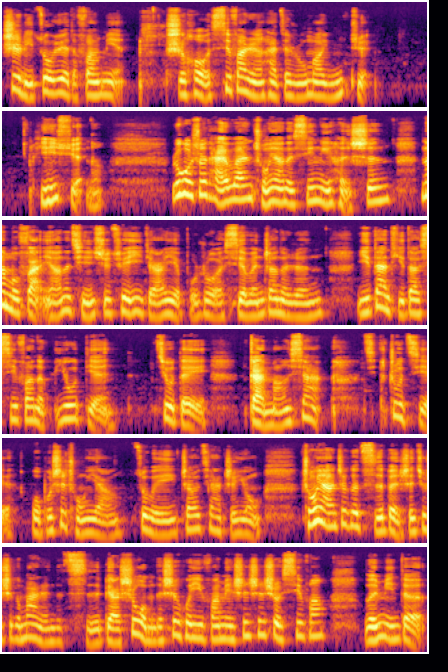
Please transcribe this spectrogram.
治理坐月的方面时候，西方人还在茹毛饮血、饮血呢。如果说台湾崇洋的心理很深，那么反洋的情绪却一点也不弱。写文章的人一旦提到西方的优点，就得赶忙下注解：“我不是重阳”，作为招架之用。重阳这个词本身就是个骂人的词，表示我们的社会一方面深深受西方文明的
